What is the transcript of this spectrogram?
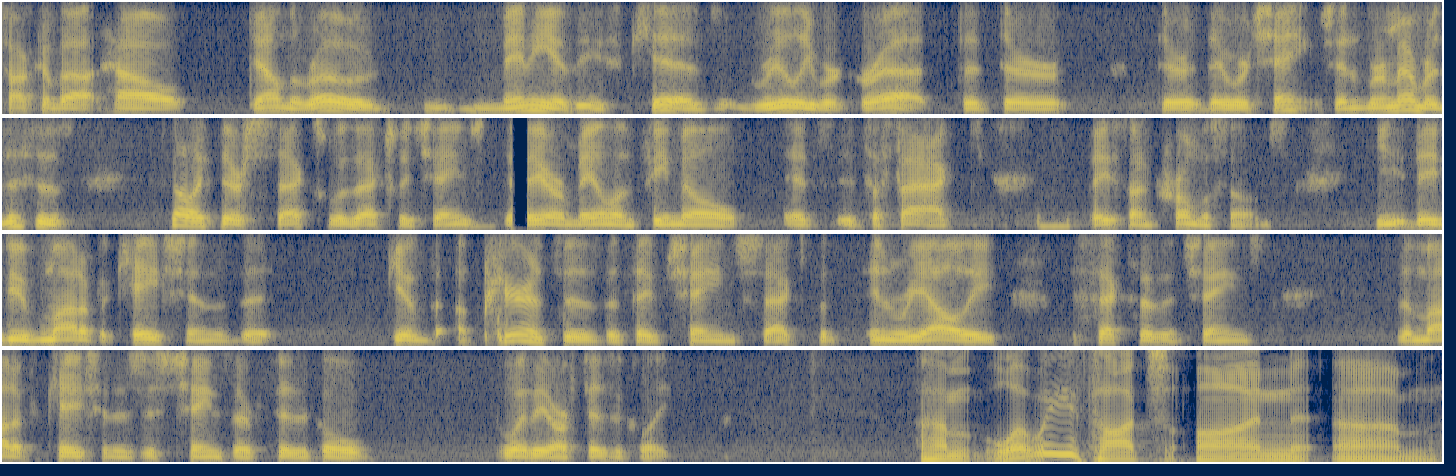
talk about how down the road, many of these kids really regret that they're they're they were changed. And remember, this is it's not like their sex was actually changed. They are male and female. It's it's a fact based on chromosomes. You, they do modifications that give appearances that they've changed sex, but in reality, the sex hasn't changed. The modification has just changed their physical the way they are physically. Um, what were your thoughts on um,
